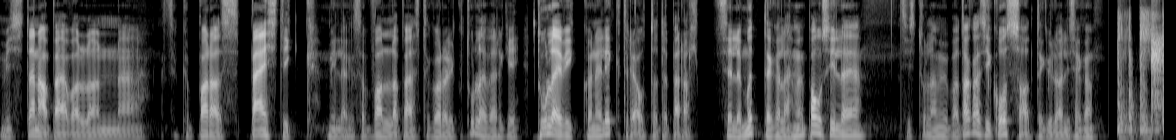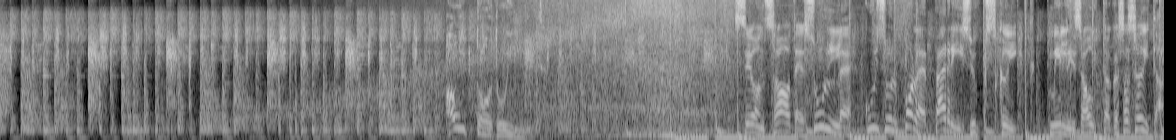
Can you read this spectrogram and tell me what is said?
mis tänapäeval on niisugune äh, paras päästik, millega saab valla päästa korraliku tulevärgi, tulevik on elektriautode päralt. selle mõttega lähme pausile ja siis tuleme juba tagasi koos saatekülalisega. autotund. See on saade sulle, kui sul pole päris ükskõik, millise autoga sa sõidad.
